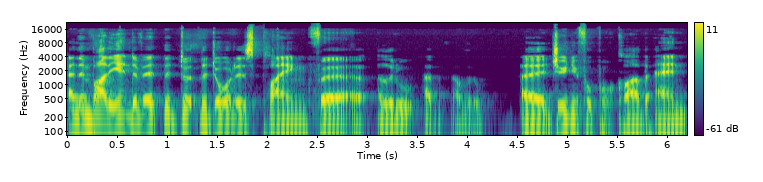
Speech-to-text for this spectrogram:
and then by the end of it, the the daughter's playing for a, a little a, a little a junior football club, and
